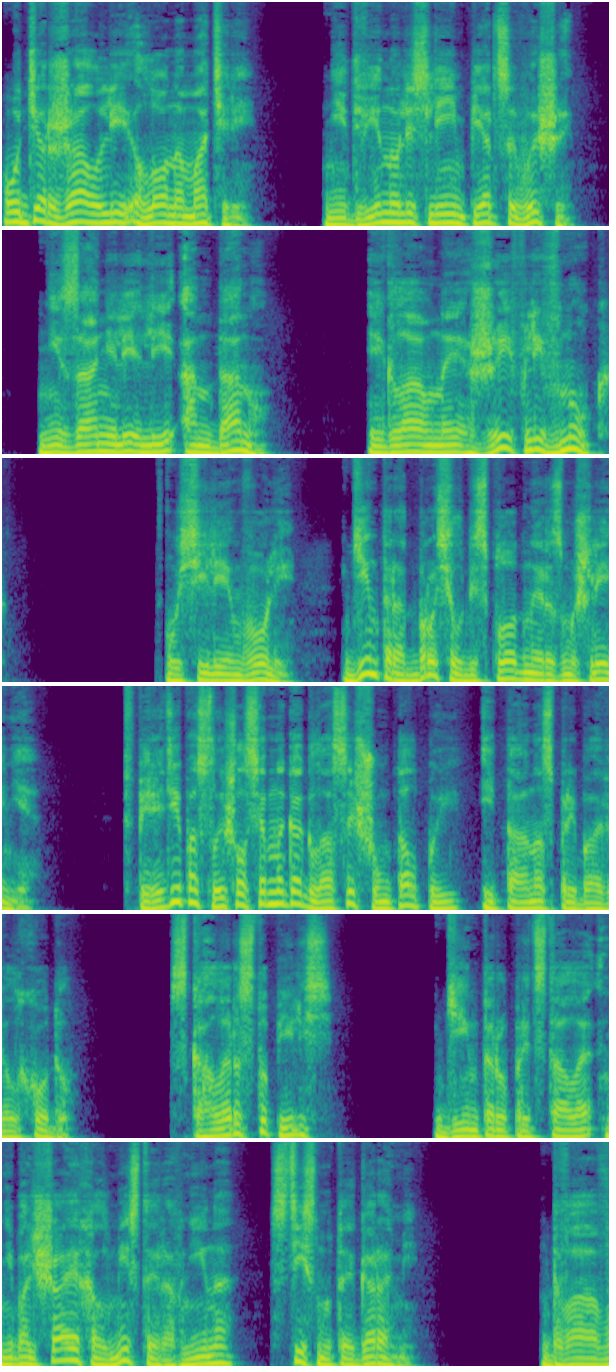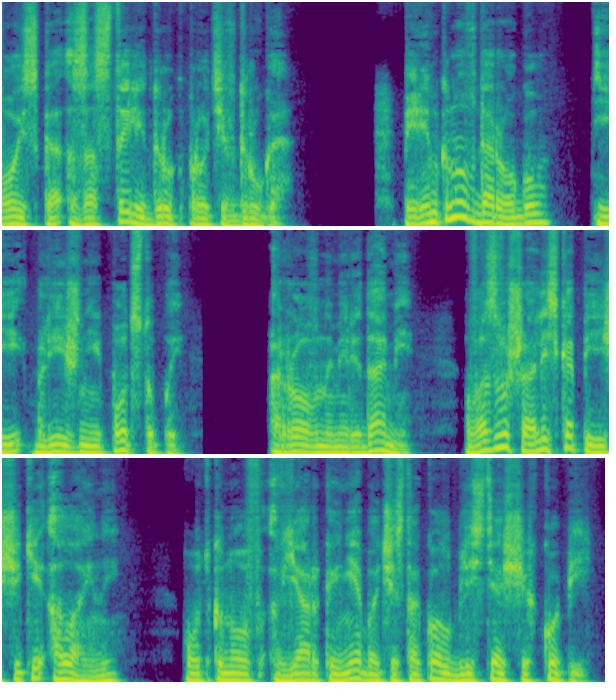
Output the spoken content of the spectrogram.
Удержал ли лона матери? Не двинулись ли имперцы выше? — не заняли ли Андану? И главное, жив ли внук? Усилием воли Гинтер отбросил бесплодные размышления. Впереди послышался многогласый шум толпы, и Танос прибавил ходу. Скалы расступились. Гинтеру предстала небольшая холмистая равнина, стиснутая горами. Два войска застыли друг против друга. Перемкнув дорогу и ближние подступы, Ровными рядами возвышались копейщики Алайны, уткнув в яркое небо чистокол блестящих копий.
